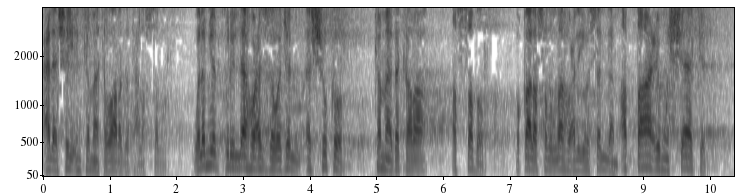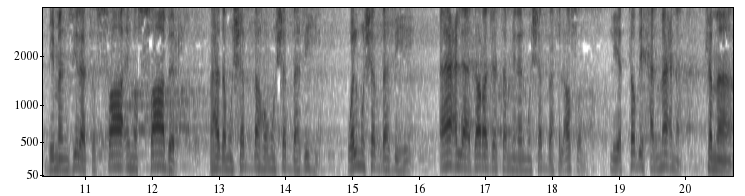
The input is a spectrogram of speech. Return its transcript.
على شيء كما تواردت على الصبر. ولم يذكر الله عز وجل الشكر كما ذكر الصبر. وقال صلى الله عليه وسلم الطاعم الشاكر بمنزلة الصائم الصابر فهذا مشبه ومشبه به. والمشبه به أعلى درجة من المشبه في الأصل ليتضح المعنى. كما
